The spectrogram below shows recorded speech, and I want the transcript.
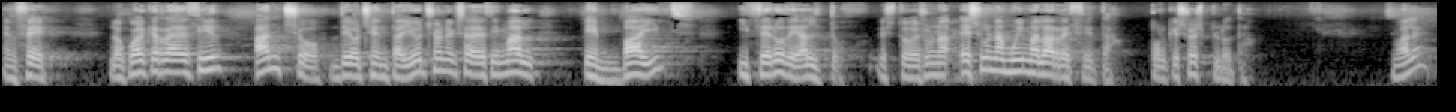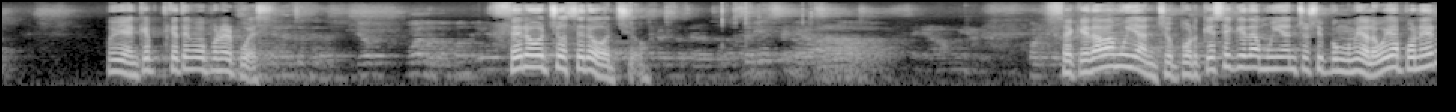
en C, lo cual querrá decir ancho de 88 en hexadecimal en bytes y 0 de alto. Esto es una, es una muy mala receta, porque eso explota. ¿Vale? Muy bien, ¿qué, tengo que poner pues? 0808. Se quedaba muy ancho. ¿Por qué se queda muy ancho si pongo? Mira, lo voy a poner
